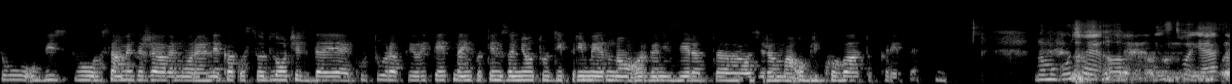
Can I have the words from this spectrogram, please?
tu v bistvu same države morajo nekako se odločiti, da je kultura prioritetna in potem za njo tudi primerno organizirati eh, oziroma oblikovati ukrepe. No, mogoče uh, dejstvo je, da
